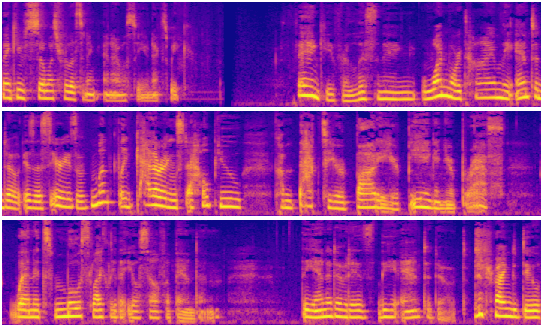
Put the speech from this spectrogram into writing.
Thank you so much for listening, and I will see you next week. Thank you for listening. One more time, The Antidote is a series of monthly gatherings to help you come back to your body, your being, and your breath when it's most likely that you'll self abandon. The antidote is the antidote to trying to do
